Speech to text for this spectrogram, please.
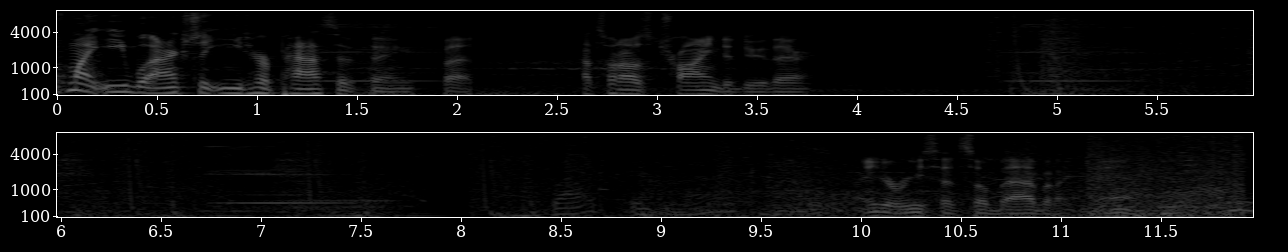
If my E will actually eat her passive thing, but that's what I was trying to do there. I need to reset so bad, but I can't.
